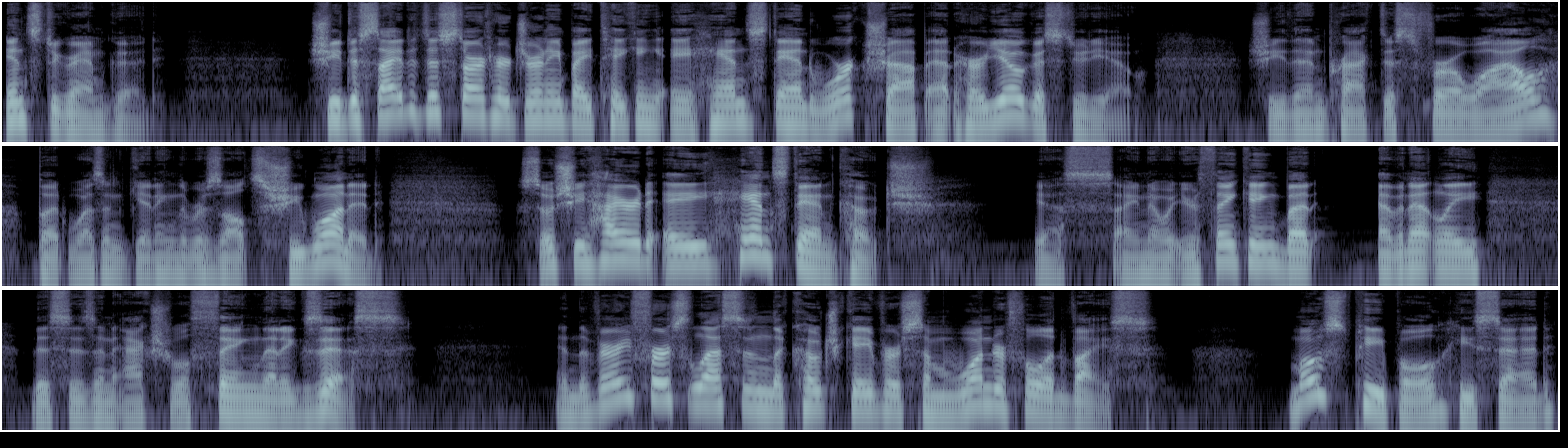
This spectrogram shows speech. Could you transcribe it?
Instagram good. She decided to start her journey by taking a handstand workshop at her yoga studio. She then practiced for a while, but wasn't getting the results she wanted. So she hired a handstand coach. Yes, I know what you're thinking, but evidently, this is an actual thing that exists. In the very first lesson, the coach gave her some wonderful advice. Most people, he said,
